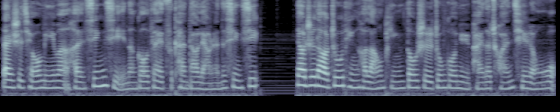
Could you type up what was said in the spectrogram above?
但是球迷们很欣喜能够再次看到两人的信息。要知道，朱婷和郎平都是中国女排的传奇人物。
